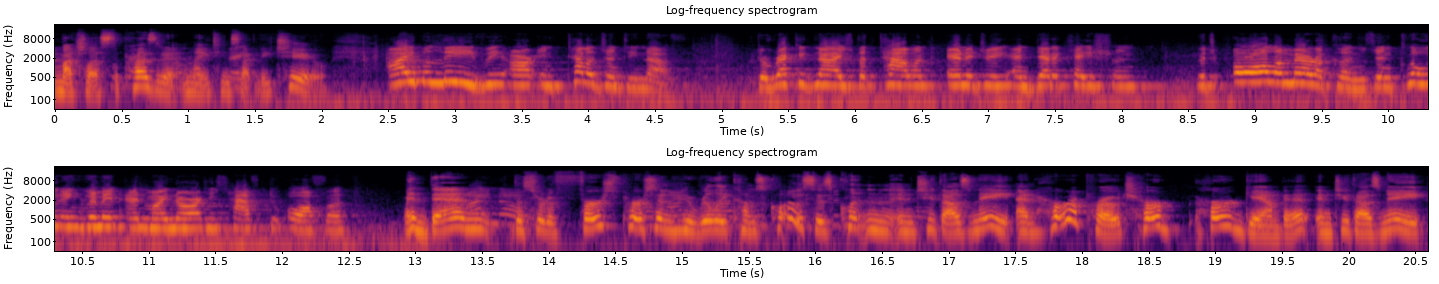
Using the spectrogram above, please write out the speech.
much less the president in 1972. I believe we are intelligent enough to recognize the talent, energy, and dedication which all Americans, including women and minorities, have to offer. And then the sort of first person who really comes close is Clinton in 2008 and her approach her her gambit in 2008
